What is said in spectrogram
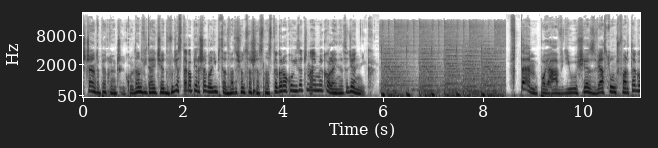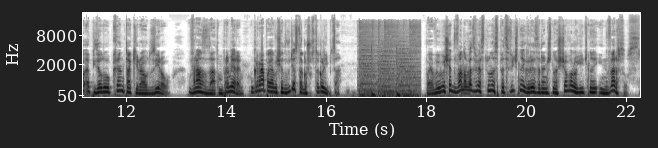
Cześć, cześć, to Piotr czyli Kuldan. Witajcie 21 lipca 2016 roku i zaczynajmy kolejny codziennik. Wtem pojawił się zwiastun czwartego epizodu Kentucky Road Zero wraz z datą premiery. Gra pojawi się 26 lipca. Pojawiły się dwa nowe zwiastuny specyficznej gry zręcznościowo-logicznej Inversus.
